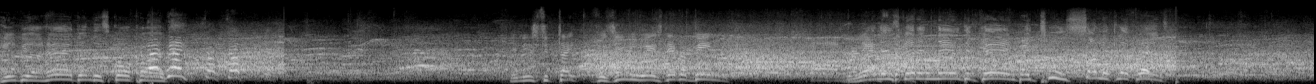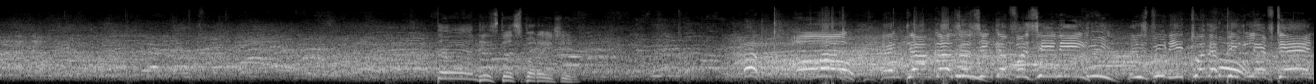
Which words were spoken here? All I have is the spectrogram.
He'll be ahead on the scorecard. Hey, stop, stop. He needs to take Fuzile where he's never been. Oh, Well, he's stuff. getting nailed again by two solid left hands. And his desperation. Oh, oh and down goes Azinga Fuzile. He's been hit with a big left hand.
